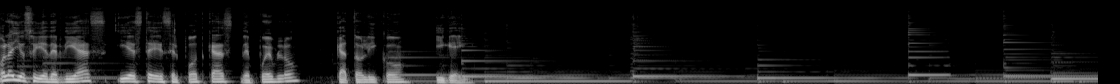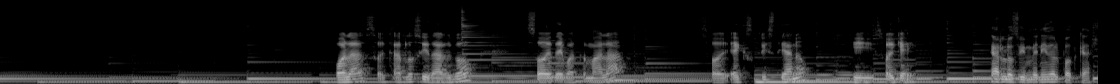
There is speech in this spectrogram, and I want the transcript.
Hola, yo soy Eder Díaz y este es el podcast de Pueblo, Católico y Gay. Hola, soy Carlos Hidalgo, soy de Guatemala, soy ex cristiano y soy gay. Carlos, bienvenido al podcast.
